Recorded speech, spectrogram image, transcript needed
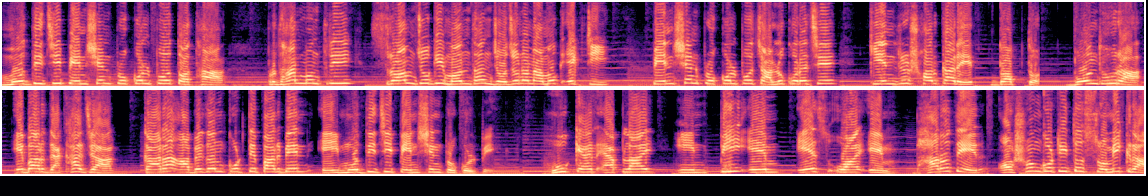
মোদিজি পেনশন প্রকল্প তথা প্রধানমন্ত্রী শ্রমযোগী মনধন যোজনা নামক একটি পেনশন প্রকল্প চালু করেছে কেন্দ্র সরকারের দপ্তর। বন্ধুরা, এবার দেখা যাক কারা আবেদন করতে পারবেন এই মোদিজি পেনশন প্রকল্পে। Who can apply in P M S Y M ভারতের অসংগঠিত শ্রমিকরা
